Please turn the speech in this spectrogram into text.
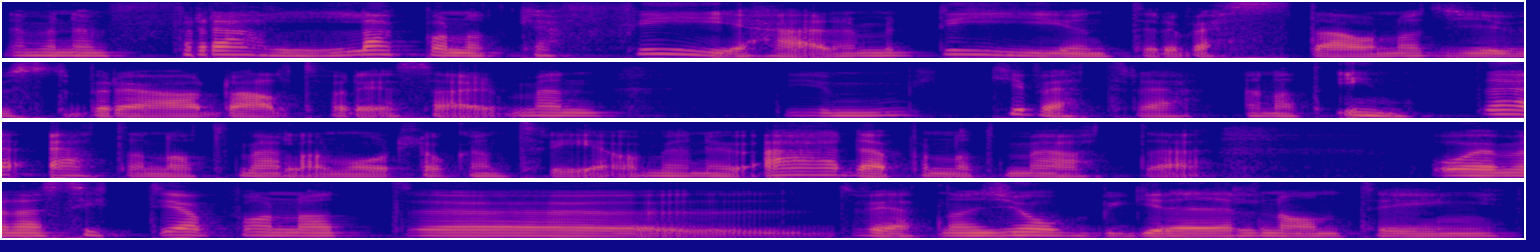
nej men en fralla på något café här men det är ju inte det bästa. Och något ljust bröd och allt vad det är så här. Men det är ju mycket bättre än att inte äta något mellanmål klockan tre om jag nu är där på något möte och jag menar sitter jag på något eh, du vet någon jobbgrej eller någonting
